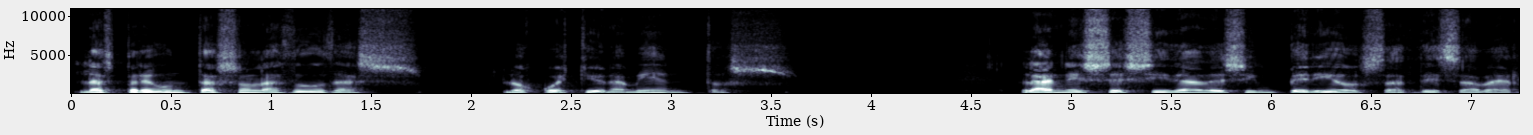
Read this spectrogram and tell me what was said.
las preguntas son las dudas, los cuestionamientos, las necesidades imperiosas de saber,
